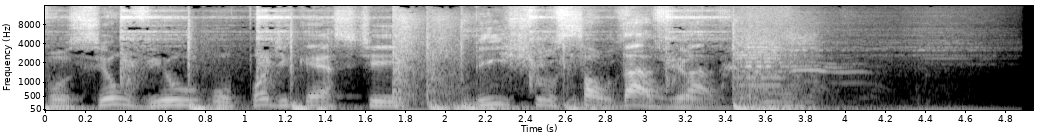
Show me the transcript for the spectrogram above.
Você ouviu o podcast Bicho Saudável.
